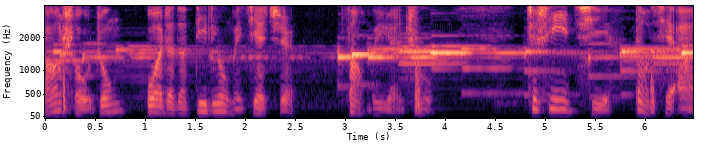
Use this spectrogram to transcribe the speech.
把手中握着的第六枚戒指放回原处。这是一起盗窃案，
